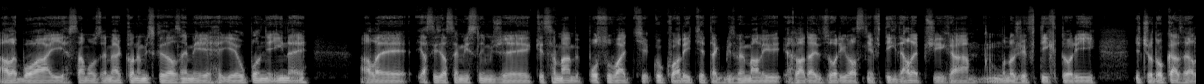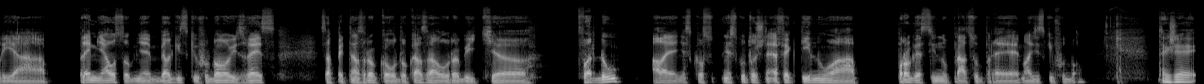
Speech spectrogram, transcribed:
alebo aj samozrejme ekonomické zázemie je, je úplne iné. Ale ja si zase myslím, že keď sa máme posúvať ku kvalite, tak by sme mali hľadať vzory vlastne v tých najlepších a možno, že v tých, ktorí niečo dokázali. A pre mňa osobne Belgický futbalový zväz za 15 rokov dokázal urobiť uh, tvrdú, ale neskutočne efektívnu a progresívnu prácu pre mladícky futbol. Takže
